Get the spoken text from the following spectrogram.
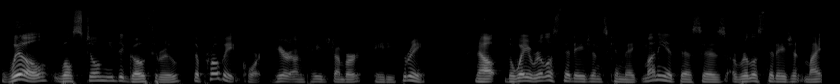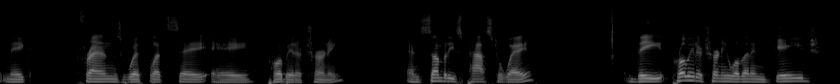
will will still need to go through the probate court here on page number 83. Now, the way real estate agents can make money at this is a real estate agent might make friends with, let's say, a probate attorney, and somebody's passed away. The probate attorney will then engage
